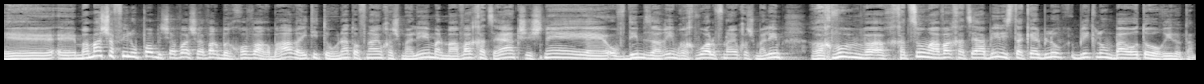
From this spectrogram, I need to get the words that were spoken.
אה, ממש אפילו פה בשבוע שעבר ברחוב הארבעה ראיתי תאונת אופניים חשמליים על מעבר חצייה כששני עובדים זרים רכבו על אופניים חשמליים, רכבו, חצו מעבר חצייה בלי להסתכל, בלי, בלי כלום, בא האוטו הוריד אותם.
